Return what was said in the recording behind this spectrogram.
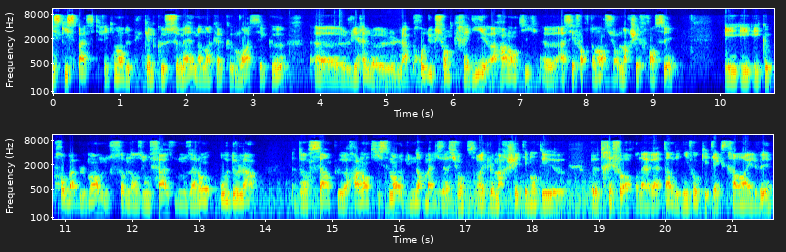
ce qui se passe effectivement depuis quelques semaines, maintenant quelques mois, c'est que euh, je dirais la production de crédit ralentit euh, assez fortement sur le marché français et, et, que probablement nous sommes dans une phase où nous allons au-delà d'un simple ralentissement ou d'une normalisation. C'est vrai que le marché était monté euh, euh, très fort, on avait atteint des niveaux qui étaient extrêmement élevés.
